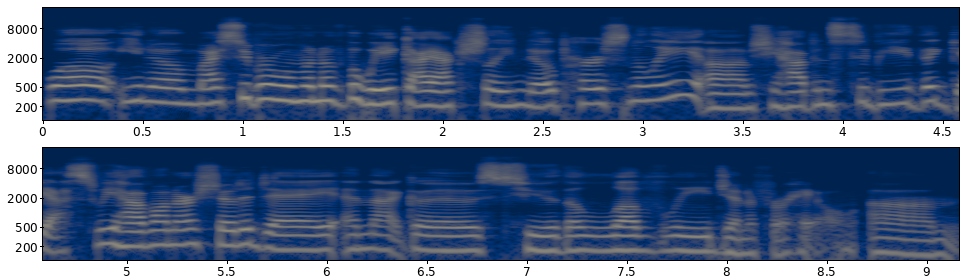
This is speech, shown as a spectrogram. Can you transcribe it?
Well, you know, my Superwoman of the Week, I actually know personally. Um, she happens to be the guest we have on our show today, and that goes to the lovely Jennifer Hale. Um,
